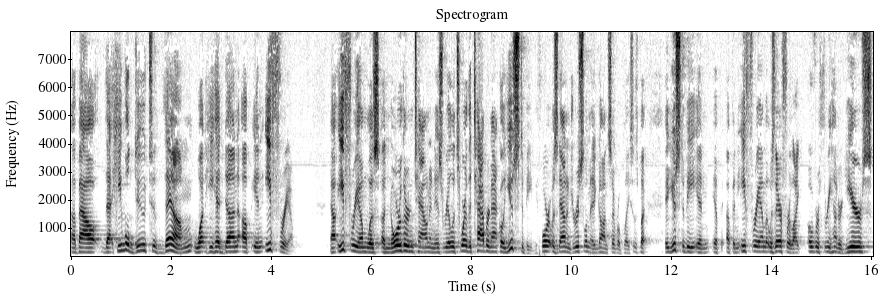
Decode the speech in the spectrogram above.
about that he will do to them what he had done up in Ephraim. Now, Ephraim was a northern town in Israel. It's where the tabernacle used to be. Before it was down in Jerusalem, it had gone several places, but it used to be in, up in Ephraim. It was there for like over 300 years.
